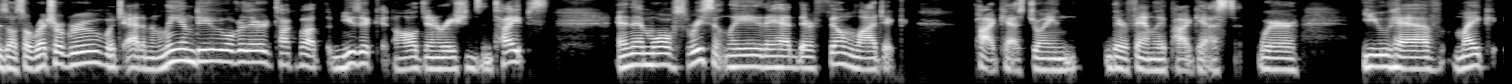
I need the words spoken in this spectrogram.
There's also Retro Groove, which Adam and Liam do over there talk about the music and all generations and types. And then most recently, they had their Film Logic podcast join their family of podcasts, where you have Mike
